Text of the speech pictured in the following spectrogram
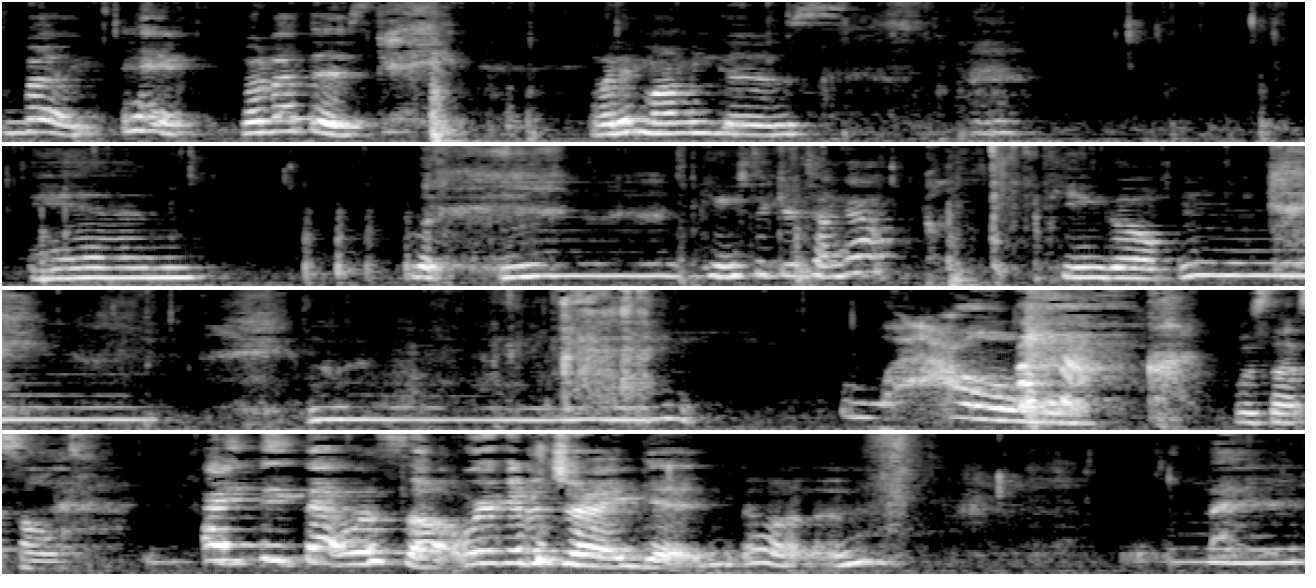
But hey, what about this? What if mommy goes and look? Mm, can you stick your tongue out? Can you go? Mm, mm. Wow. Was that salt? I think that was salt. We're gonna try again. Hold on. Okay,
